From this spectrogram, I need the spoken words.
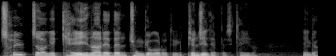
철저하게 개인화된 종교로 변질돼 버렸어요. 개인화. 그러니까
